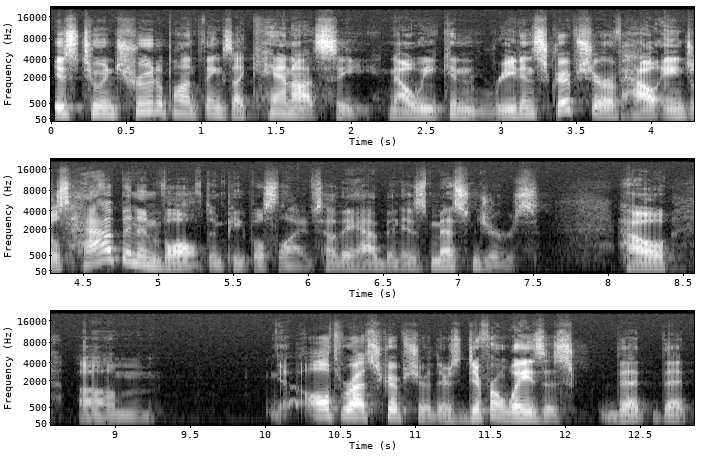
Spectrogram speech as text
is to intrude upon things I cannot see. Now, we can read in Scripture of how angels have been involved in people's lives, how they have been His messengers, how um, all throughout Scripture, there's different ways that, that, that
